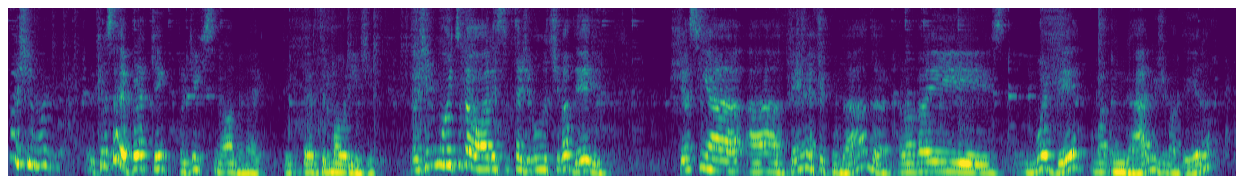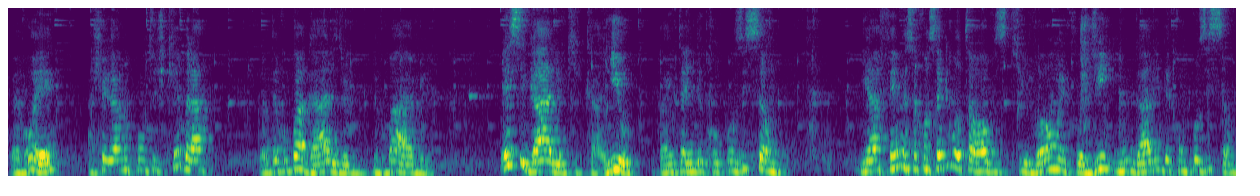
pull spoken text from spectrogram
Eu achei muito. Eu queria saber por que, por que esse nome, né? Deve ter uma origem. Eu achei muito da hora a estratégia evolutiva dele. Que assim, a, a fêmea fecundada, ela vai morder uma- um galho de madeira, vai roer, a chegar no ponto de quebrar. Ela derruba galhos, der- derruba árvore. Esse galho que caiu vai entrar em decomposição. E a fêmea só consegue botar ovos que vão eclodir em um galho em decomposição.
